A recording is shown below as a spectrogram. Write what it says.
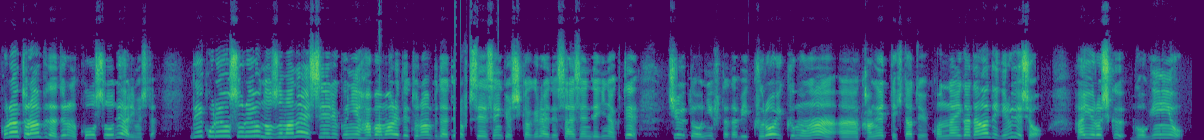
これはトランプ大統領の構想でありました。で、これを、それを望まない勢力に阻まれてトランプ大統領不正選挙を仕掛けられて再選できなくて、中東に再び黒い雲が陰ってきたという、こんな言い方ができるでしょう。はい、よろしく。ごきげんよう。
